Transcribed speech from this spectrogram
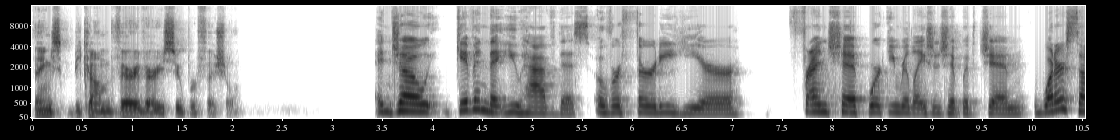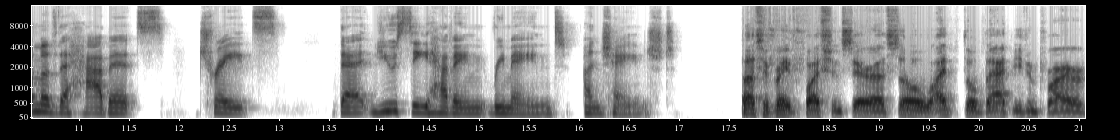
things become very, very superficial. And Joe, given that you have this over 30 year friendship, working relationship with Jim, what are some of the habits, traits that you see having remained unchanged? That's a great question, Sarah. So I go back even prior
